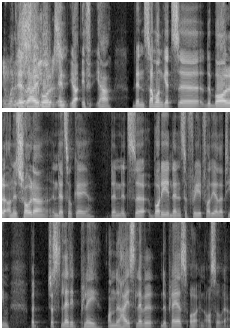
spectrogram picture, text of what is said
and when there's a high ball and yeah if yeah then someone gets uh, the ball on his shoulder and that's okay. Yeah? Then it's a body and then it's a free hit for the other team. But just let it play on the highest level. The players, or and also yeah,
